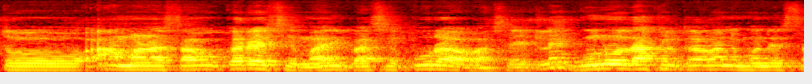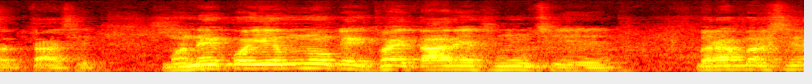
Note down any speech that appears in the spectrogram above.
તો આ માણસ આવું કરે છે, મારી પાસે પુરાવા છે. એટલે ગુનો દાખલ કરવાની મને સત્તા છે. મને કોઈ એમ ન કે ભાઈ, તારે શું છે? બરાબર છે?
